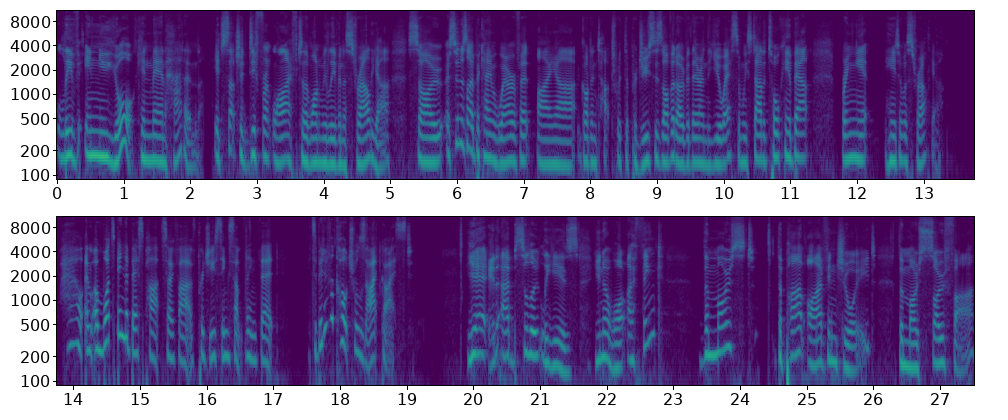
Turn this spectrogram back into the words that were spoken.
live in New York, in Manhattan. It's such a different life to the one we live in Australia. So, as soon as I became aware of it, I uh, got in touch with the producers of it over there in the US and we started talking about bringing it here to Australia. Wow. And, and what's been the best part so far of producing something that it's a bit of a cultural zeitgeist? Yeah, it absolutely is. You know what? I think the most the part I've enjoyed the most so far,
